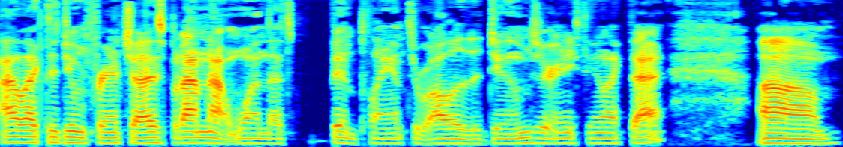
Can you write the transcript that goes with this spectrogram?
I like the Doom franchise, but I'm not one that's been playing through all of the Dooms or anything like that. Um,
